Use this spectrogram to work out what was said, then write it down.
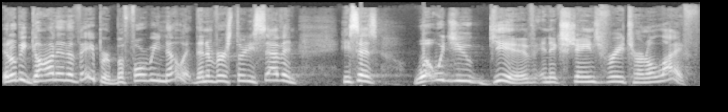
It'll be gone in a vapor before we know it. Then in verse 37, he says, What would you give in exchange for eternal life?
